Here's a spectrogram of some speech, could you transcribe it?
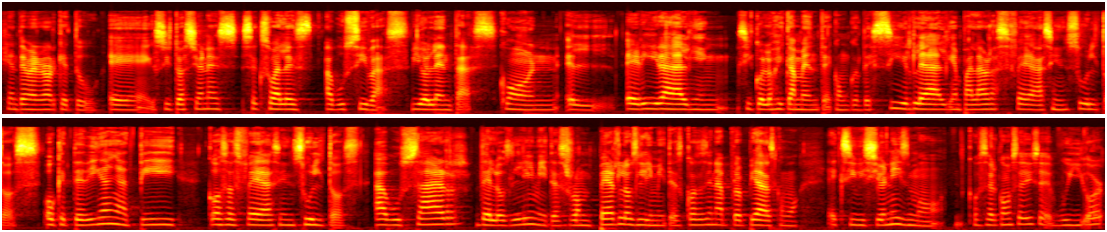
gente menor que tú, eh, situaciones sexuales abusivas, violentas, con el herir a alguien psicológicamente, con decirle a alguien palabras feas, insultos, o que te digan a ti cosas feas, insultos, abusar de los límites, romper los límites, cosas inapropiadas como exhibicionismo, ¿cómo se dice? Voyeur,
